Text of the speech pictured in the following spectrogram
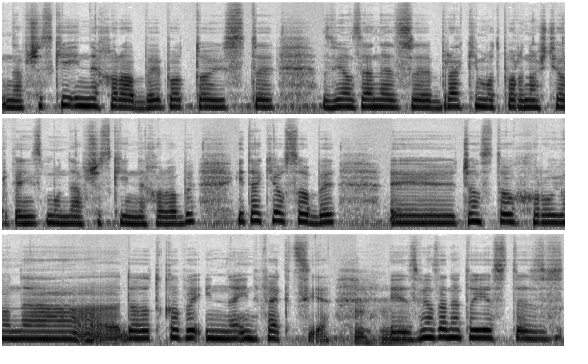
na wszystkie inne choroby, bo to jest y, związane z brakiem odporności organizmu na wszystkie inne choroby i takie osoby y, często chorują na dodatkowe inne infekcje. Y, Związane to jest z,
